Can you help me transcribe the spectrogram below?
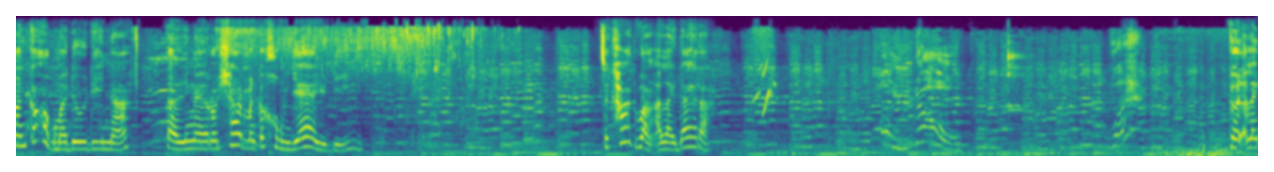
มันก็ออกมาดูดีนะ แต่ยังไงรสชาติมันก็คงแย่อยู่ดี จะคาดหวังอะไรได้ล่ะ เกิดอะไร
